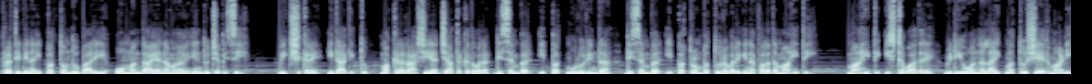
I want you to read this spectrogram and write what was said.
ಪ್ರತಿದಿನ ಇಪ್ಪತ್ತೊಂದು ಬಾರಿ ಓಂ ಮಂದಾಯ ನಮ ಎಂದು ಜಪಿಸಿ. ವೀಕ್ಷಕರೇ, ಇದಾಗಿತ್ತು ಮಕರ ರಾಶಿಯ ಜಾತಕದವರ ಡಿಸೆಂಬರ್ ಇಪ್ಪತ್ಮೂರರಿಂದ ಡಿಸೆಂಬರ್ ಇಪ್ಪತ್ತೊಂಬತ್ತರವರೆಗಿನ ಫಲದ ಮಾಹಿತಿ. ಮಾಹಿತಿ ಇಷ್ಟವಾದರೆ ವಿಡಿಯೋವನ್ನು ಲೈಕ್ ಮತ್ತು ಶೇರ್ ಮಾಡಿ.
